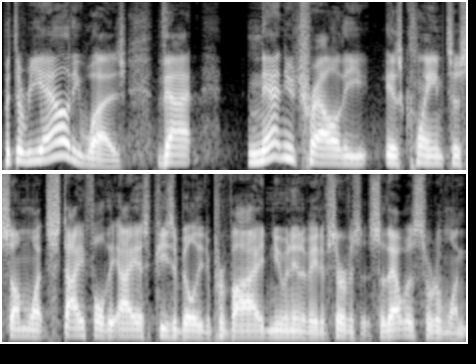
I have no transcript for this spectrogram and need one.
But the reality was that net neutrality is claimed to somewhat stifle the ISP's ability to provide new and innovative services. So that was sort of one.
